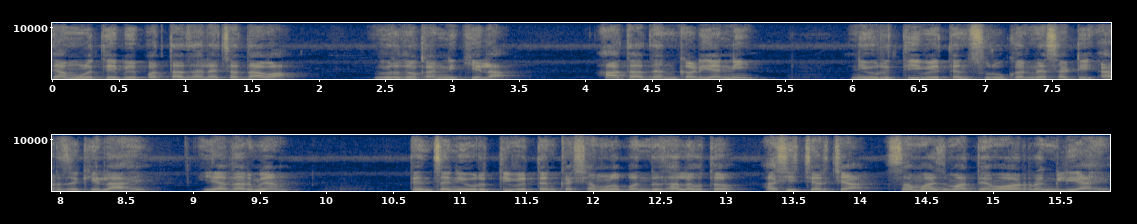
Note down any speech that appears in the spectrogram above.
त्यामुळे ते बेपत्ता झाल्याचा दावा विरोधकांनी केला. आता धनखड यांनी निवृत्ती वेतन सुरू करण्यासाठी अर्ज केला आहे. या दरम्यान त्यांचं निवृत्ती वेतन कशामुळं बंद झालं होतं अशी चर्चा समाज माध्यमावर रंगली आहे.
